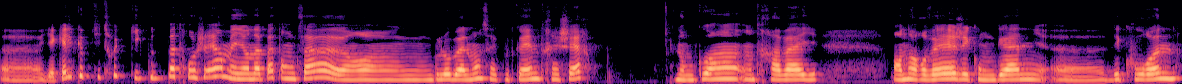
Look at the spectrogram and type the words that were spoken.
Il y a quelques petits trucs qui coûtent pas trop cher, mais il y en a pas tant que ça. globalement, ça coûte quand même très cher. Donc quand on travaille en Norvège et qu'on gagne euh, des couronnes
